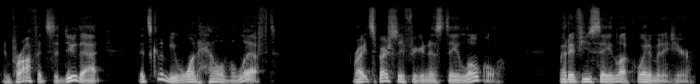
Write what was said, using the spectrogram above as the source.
in profits to do that, it's going to be one hell of a lift, right? Especially if you're going to stay local But if you say, look, wait a minute here,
